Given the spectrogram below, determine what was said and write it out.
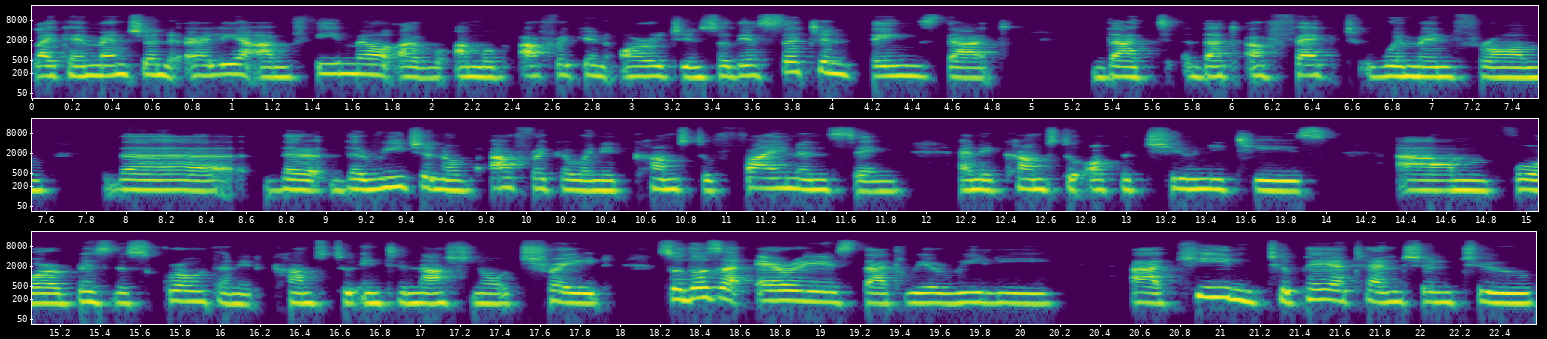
like I mentioned earlier, I'm female, I'm, I'm of African origin. So there are certain things that that that affect women from the, the, the region of Africa when it comes to financing and it comes to opportunities um, for business growth and it comes to international trade. So those are areas that we are really uh, keen to pay attention to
